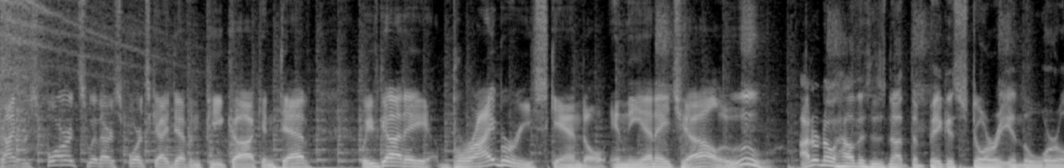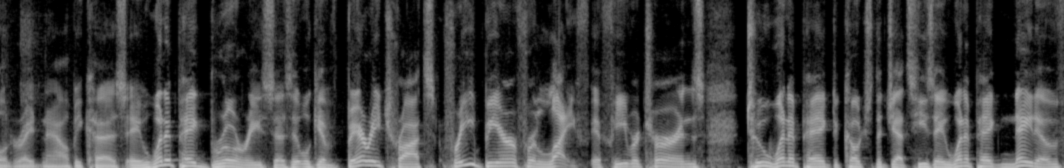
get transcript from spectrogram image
Time for sports with our sports guy, Devin Peacock. And Dev, we've got a bribery scandal in the NHL. Ooh. I don't know how this is not the biggest story in the world right now because a Winnipeg brewery says it will give Barry Trotz free beer for life if he returns to Winnipeg to coach the Jets. He's a Winnipeg native,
